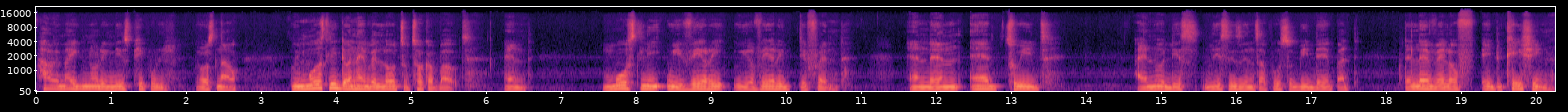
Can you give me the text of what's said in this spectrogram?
how am I ignoring these people? Because now we mostly don't have a lot to talk about, and mostly we very we are very different. And then add to it i know this this isn't supposed to be there but the level of education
